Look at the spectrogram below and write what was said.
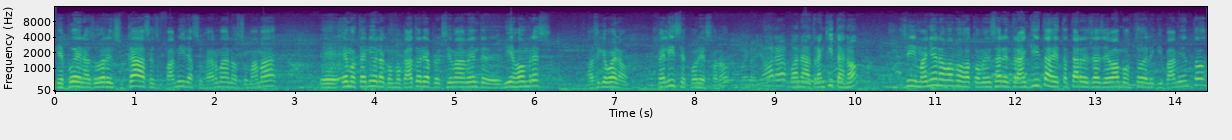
que pueden ayudar en su casa, en su familia, sus hermanos, su mamá. Eh, hemos tenido una convocatoria aproximadamente de 10 hombres, así que bueno, felices por eso, ¿no? Bueno, y ahora van a Tranquitas, ¿no? Sí, mañana vamos a comenzar en Tranquitas, esta tarde ya llevamos todo el equipamiento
